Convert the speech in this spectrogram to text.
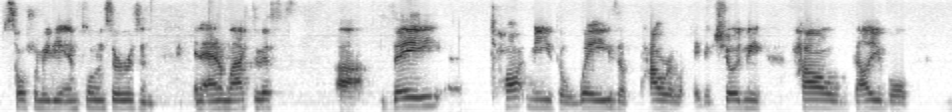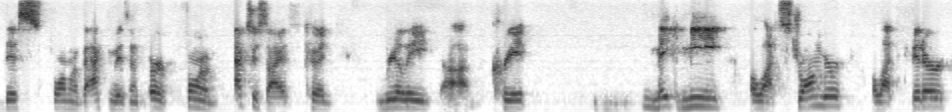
social media influencers and, and animal activists. Uh, they taught me the ways of powerlifting and showed me how valuable this form of activism or form of exercise could really create, make me a lot stronger, a lot fitter,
